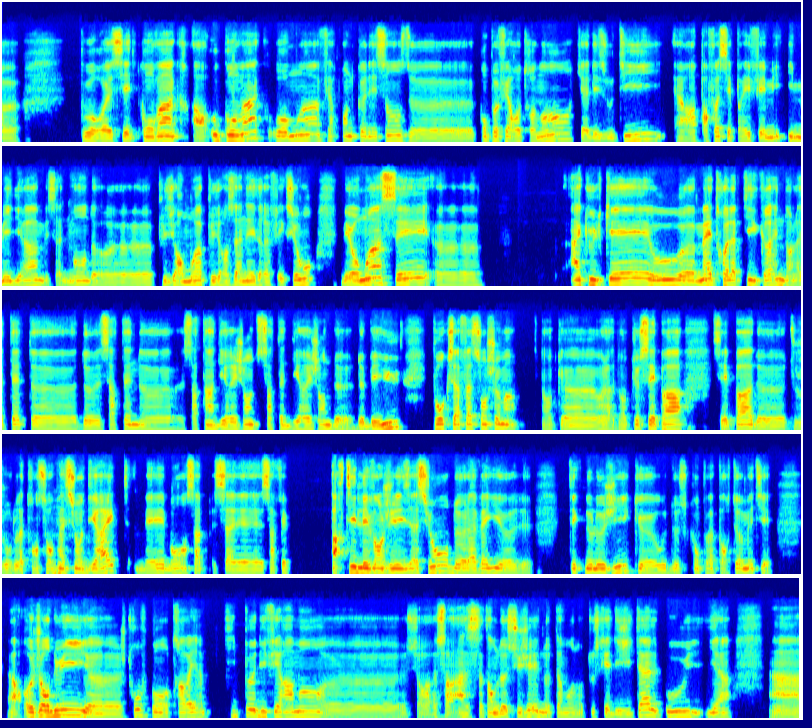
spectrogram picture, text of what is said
pour essayer de convaincre, alors, ou convaincre, ou au moins faire prendre connaissance qu'on peut faire autrement, qu'il y a des outils. Alors parfois, ce n'est pas effet immédiat, mais ça demande euh, plusieurs mois, plusieurs années de réflexion. Mais au moins, c'est euh, inculquer ou euh, mettre la petite graine dans la tête de certaines, certains dirigeants, certaines dirigeantes de, BU pour que ça fasse son chemin. Donc euh, voilà, donc c'est pas c'est pas de, toujours de la transformation directe, mais bon, ça, ça, fait partie de l'évangélisation, de la veille euh, technologique euh, ou de ce qu'on peut apporter au métier. Alors aujourd'hui, je trouve qu'on travaille un petit peu différemment sur, sur, un certain nombre de sujets, notamment dans tout ce qui est digital, où il y a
